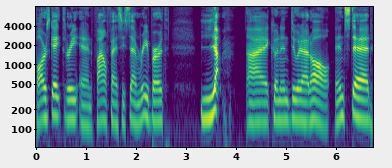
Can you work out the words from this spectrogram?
Baldur's Gate 3 and Final Fantasy VII Rebirth, yep, I couldn't do it at all. Instead,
